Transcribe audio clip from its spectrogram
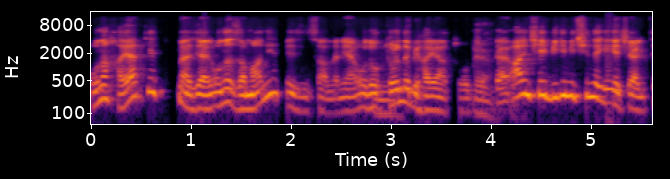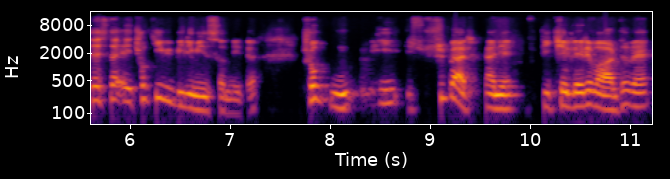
Ona hayat yetmez yani ona zaman yetmez insanların. Yani o doktorun hmm. da bir hayatı olacak. Evet. Yani aynı şey bilim için de geçerli. Tesla e, çok iyi bir bilim insanıydı. Çok iyi, süper hani fikirleri vardı ve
